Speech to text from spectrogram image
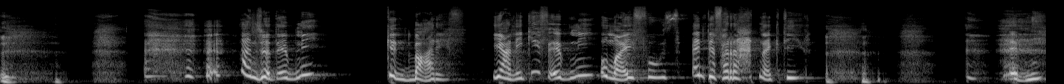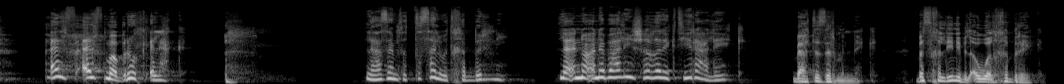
عن جد ابني؟ كنت بعرف. يعني كيف ابني؟ وما يفوز. انت فرحتنا كتير. ابني ألف ألف مبروك إلك. لازم تتصل وتخبرني لأنه أنا بالي انشغل كتير عليك. بعتذر منك بس خليني بالأول خبرك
